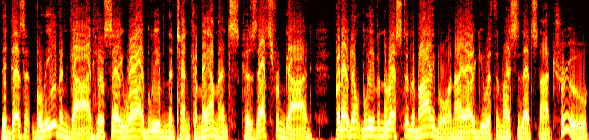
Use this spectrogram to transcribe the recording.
that doesn't believe in God, he'll say, well, I believe in the Ten Commandments because that's from God, but I don't believe in the rest of the Bible. And I argue with him. I say, that's not true.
